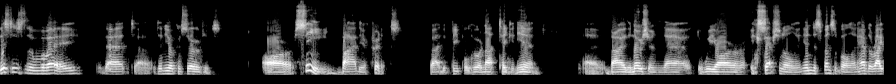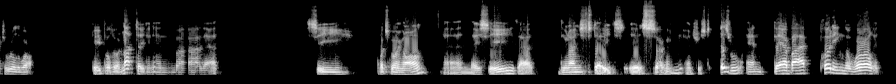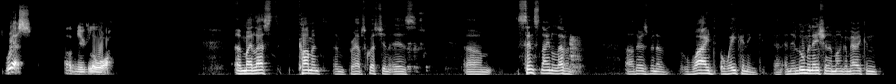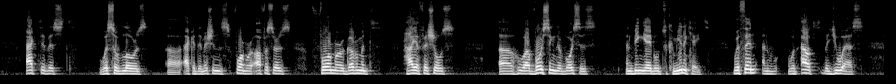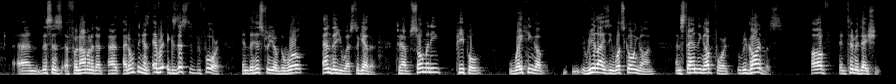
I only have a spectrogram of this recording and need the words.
This is the way that uh, the neoconservatives are seen by their critics, by the people who are not taken in uh, by the notion that we are exceptional and indispensable and have the right to rule the world. People who are not taken in by that see what's going on and they see that the United States is serving the interest of Israel and thereby putting the world at risk of nuclear war. Uh, my last comment and perhaps question is, um, since 9-11, uh, there's been a wide awakening, an illumination among American activists, whistleblowers, uh, academicians, former officers, former government high officials, uh, who are voicing their voices and being able to communicate within and without the U.S. And this is a phenomenon that I, I don't think has ever existed before in the history of the world and the U.S. together. To have so many people waking up, realizing what's going on, and standing up for it regardless of intimidation.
